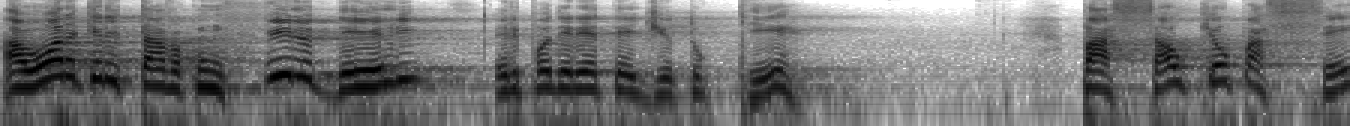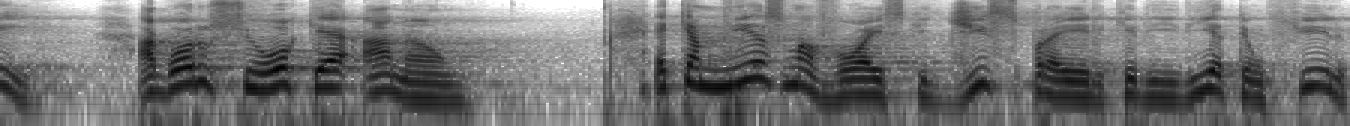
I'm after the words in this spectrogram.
A hora que ele estava com o filho dele, ele poderia ter dito: o quê? Passar o que eu passei. Agora o Senhor quer. Ah, não. É que a mesma voz que disse para ele que ele iria ter um filho,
